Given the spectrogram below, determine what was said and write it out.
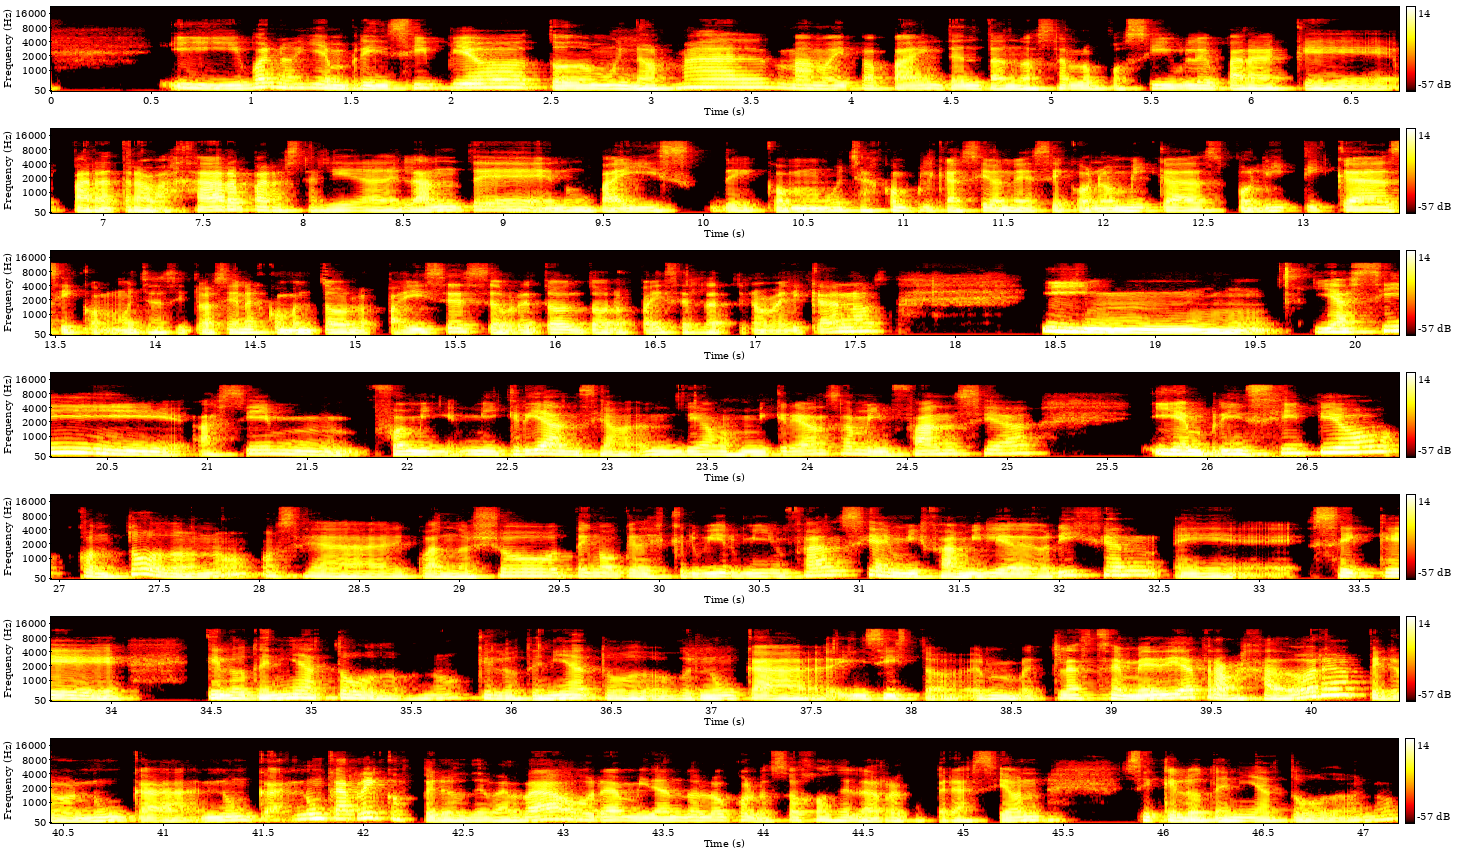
y bueno, y en principio todo muy normal, mamá y papá intentando hacer lo posible para que, para trabajar, para salir adelante en un país de, con muchas complicaciones económicas, políticas y con muchas situaciones como en todos los países, sobre todo en todos los países latinoamericanos. Y, mm, y así, así fue mi, mi crianza, digamos, mi crianza, mi infancia, y en principio con todo, ¿no? O sea, cuando yo tengo que describir mi infancia y mi familia de origen, eh, sé que, que lo tenía todo, ¿no? Que lo tenía todo. Nunca, insisto, en clase media, trabajadora, pero nunca, nunca, nunca ricos, pero de verdad, ahora mirándolo con los ojos de la recuperación, sé que lo tenía todo, ¿no?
